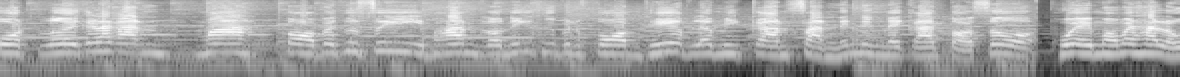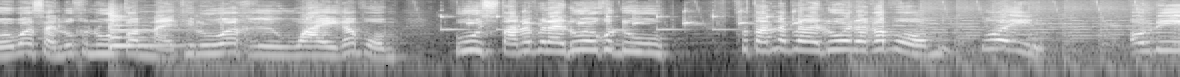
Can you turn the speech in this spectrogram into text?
กดเลยก็แล้วกันมาต่อไปคือ4,000ตอนนี้คือเป็นฟอร์มเทพแล้วมีการสั่นนิดนึงในการต่อโซ่พวกเองมองไม่ทันหรอกว่าใส่ลูกขนูตอนไหนที่รู้ว่าคือไวครับผมอู้สตาร์ทไม่เป็นไรด้วยคนดูสตาร์ทไม่เป็นไรด้วยนะครับผมเฮ้ย เอาดี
